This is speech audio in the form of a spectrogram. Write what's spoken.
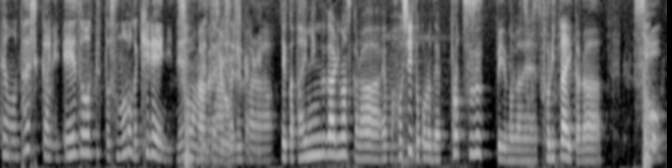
でも確かに映像って言うとその方が綺麗にねそうなんですよ。出たりするから。っていうかタイミングがありますからやっぱ欲しいところでポロツっていうのがね撮りたいから」そう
